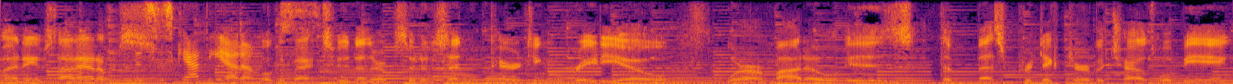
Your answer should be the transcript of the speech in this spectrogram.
My name's Todd Adams. This is Cathy Adams. Welcome back to another episode of Zen Parenting Radio, where our motto is the best predictor of a child's well being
